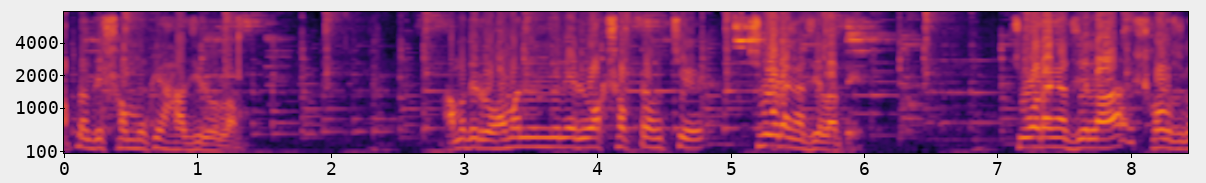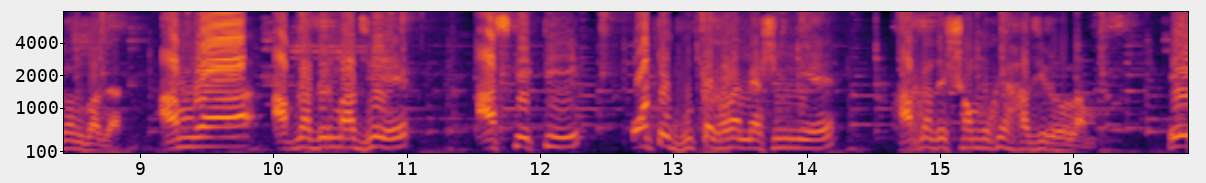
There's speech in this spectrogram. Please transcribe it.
আপনাদের সম্মুখে হাজির হলাম। আমাদের রহমান ইঞ্জিনিয়ারিং ওয়ার্কশপটা হচ্ছে চুয়াডাঙ্গা জেলাতে। চুয়াডাঙ্গা জেলা সরোজগঞ্জ বাজার। আমরা আপনাদের মাঝে আজকে একটি অটো ভুট্টা ধরা মেশিন নিয়ে আপনাদের সম্মুখে হাজির হলাম। এই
